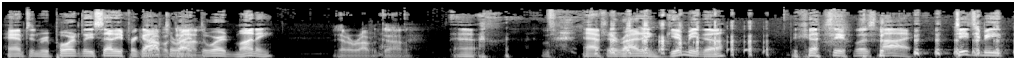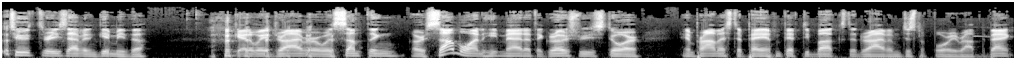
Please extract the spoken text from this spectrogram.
Hampton reportedly said he forgot to write the word money You gotta rob a gun. Uh, after writing "Give me the" because he was high. TTB two three seven. Give me the getaway driver was something or someone he met at the grocery store and promised to pay him fifty bucks to drive him just before he robbed the bank.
